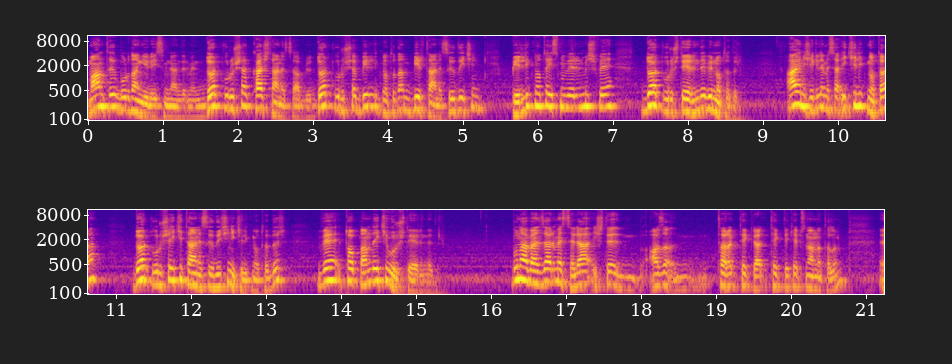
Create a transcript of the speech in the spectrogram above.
Mantığı buradan geliyor isimlendirmenin. 4 vuruşa kaç tane sığabiliyor? 4 vuruşa birlik notadan bir tane sığdığı için birlik nota ismi verilmiş ve 4 vuruş değerinde bir notadır. Aynı şekilde mesela ikilik nota 4 vuruşa 2 tane sığdığı için ikilik notadır ve toplamda 2 vuruş değerindedir. Buna benzer mesela işte azaltarak tekrar tek tek hepsini anlatalım. Ee,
